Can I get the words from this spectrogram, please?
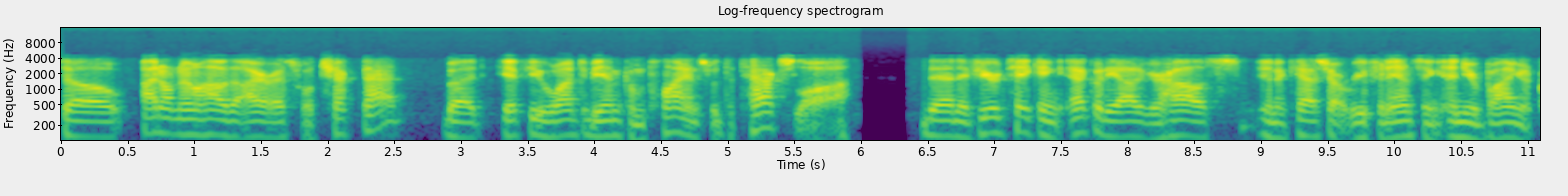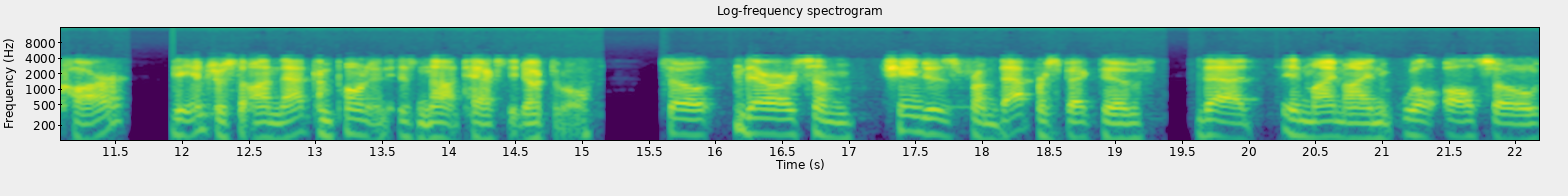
So I don't know how the IRS will check that, but if you want to be in compliance with the tax law, then if you're taking equity out of your house in a cash out refinancing and you're buying a car, the interest on that component is not tax deductible. So there are some changes from that perspective that, in my mind, will also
